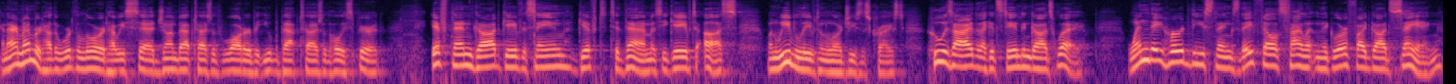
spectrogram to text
And I remembered how the word of the Lord, how he said, John baptized with water, but you will be baptized with the Holy Spirit. If then God gave the same gift to them as he gave to us when we believed in the Lord Jesus Christ, who was I that I could stand in God's way? When they heard these things, they fell silent and they glorified God, saying,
